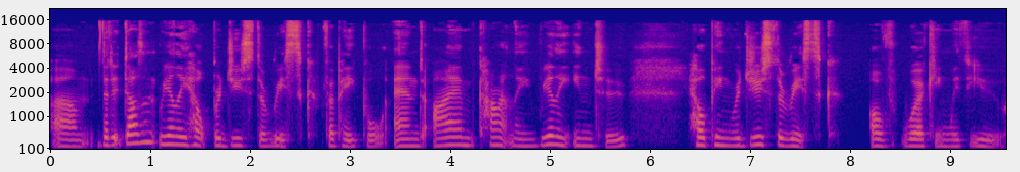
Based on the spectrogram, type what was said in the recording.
um, that it doesn't really help reduce the risk for people. And I'm currently really into helping reduce the risk of working with you.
